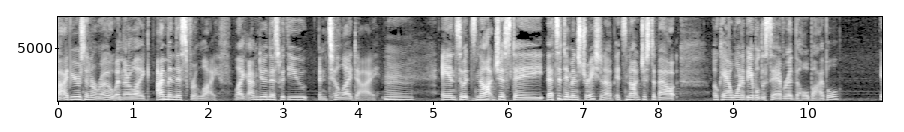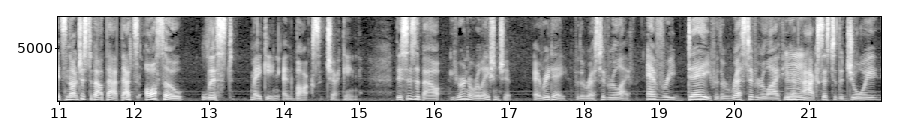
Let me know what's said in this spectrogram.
five years in a row, and they're like, I'm in this for life. Like, I'm doing this with you until I die. Mm. And so it's not just a, that's a demonstration of, it's not just about, okay, I want to be able to say I've read the whole Bible. It's not just about that. That's also list making and box checking. This is about you're in a relationship every day for the rest of your life. Every day for the rest of your life, you have mm. access to the joy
